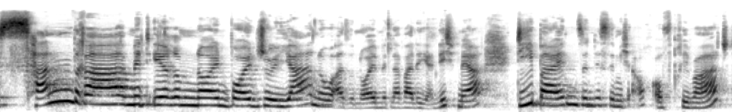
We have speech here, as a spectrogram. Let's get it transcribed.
Sandra mit ihrem neuen Boy Giuliano, also neu mittlerweile ja nicht mehr. Die beiden sind jetzt nämlich auch auf privat.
